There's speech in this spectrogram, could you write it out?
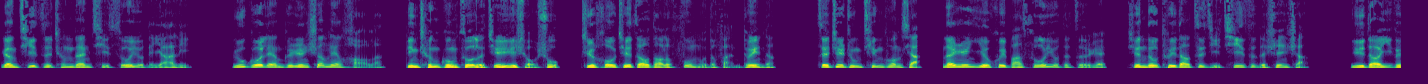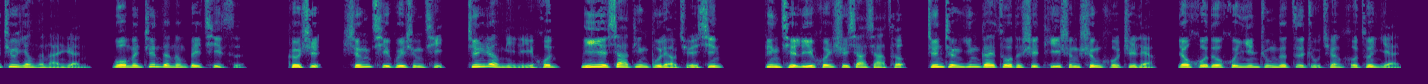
让妻子承担起所有的压力。如果两个人商量好了，并成功做了绝育手术之后，却遭到了父母的反对呢？在这种情况下，男人也会把所有的责任全都推到自己妻子的身上。遇到一个这样的男人，我们真的能被气死。可是生气归生气，真让你离婚，你也下定不了决心，并且离婚是下下策。真正应该做的是提升生活质量，要获得婚姻中的自主权和尊严。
